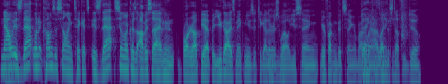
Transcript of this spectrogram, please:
Now, is that when it comes to selling tickets? Is that similar? Because obviously, I haven't even brought it up yet. But you guys make music together as well. You sing. You're a fucking good singer, by the Mm-hmm. Way. you, I like the you. stuff you do.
